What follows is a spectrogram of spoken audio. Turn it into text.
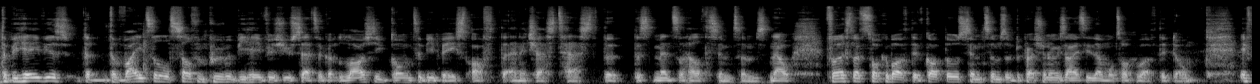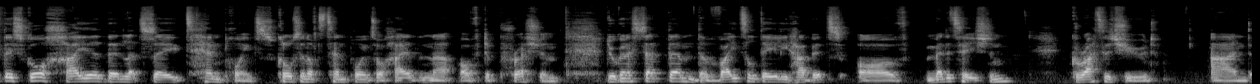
the behaviors, the the vital self improvement behaviors you set are largely going to be based off the NHS test, the the mental health symptoms. Now, first let's talk about if they've got those symptoms of depression or anxiety. Then we'll talk about if they don't. If they score higher than let's say 10 points, close enough to 10 points or higher than that of depression, you're going to set them the vital daily habits of meditation, gratitude, and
